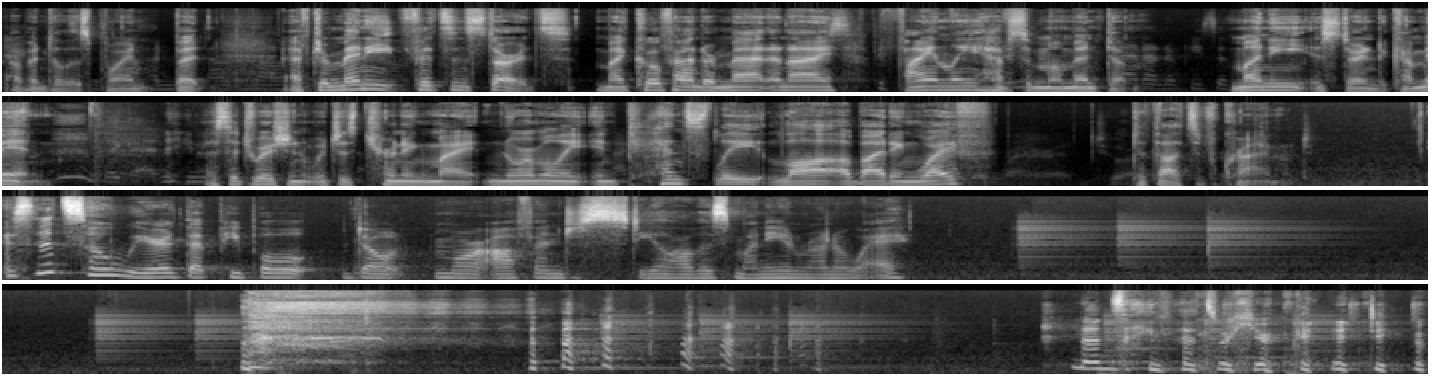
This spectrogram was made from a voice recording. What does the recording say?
up until this point, but after many fits and starts, my co-founder Matt and I finally have some momentum. Money is starting to come in. A situation which is turning my normally intensely law-abiding wife to thoughts of crime. Isn't it so weird that people don't more often just steal all this money and run away? Not saying that's what you're going to do.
